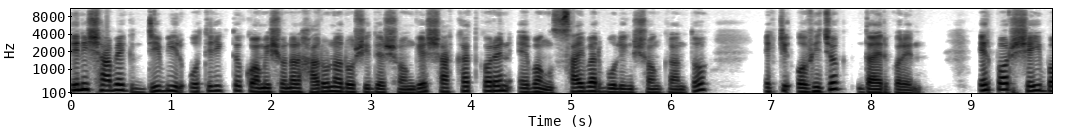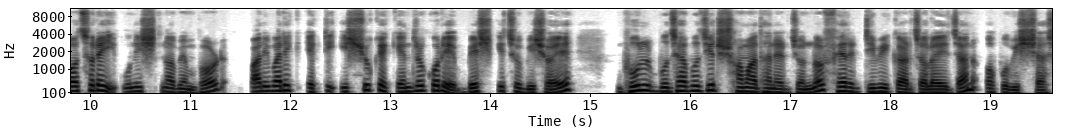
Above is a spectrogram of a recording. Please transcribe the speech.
তিনি সাবেক ডিবির অতিরিক্ত কমিশনার হারুনা রশিদের সঙ্গে সাক্ষাৎ করেন এবং সাইবার বুলিং সংক্রান্ত একটি অভিযোগ দায়ের করেন। এরপর সেই বছরেই উনিশ নভেম্বর পারিবারিক একটি ইস্যুকে কেন্দ্র করে বেশ কিছু বিষয়ে ভুল বোঝাবুঝির সমাধানের জন্য ফের ডিবি কার্যালয়ে যান অপবিশ্বাস।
